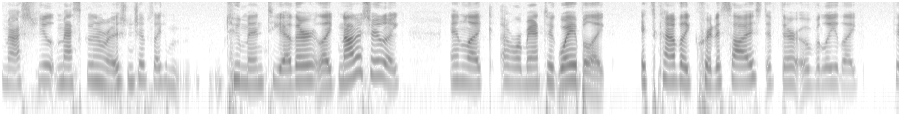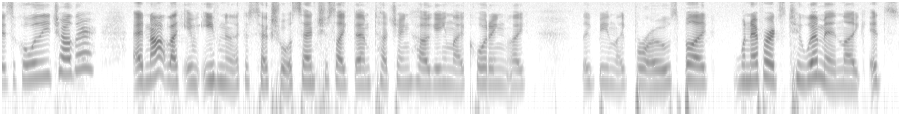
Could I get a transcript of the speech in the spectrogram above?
masculine masculine relationships, like m- two men together, like not necessarily like in like a romantic way, but like it's kind of like criticized if they're overly like physical with each other, and not like even in like a sexual sense, just like them touching, hugging, like holding, like like being like bros. But like whenever it's two women, like it's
